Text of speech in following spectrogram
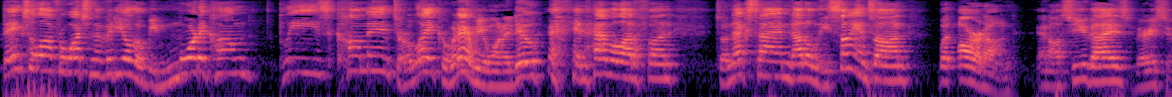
Thanks a lot for watching the video. There'll be more to come. Please comment or like or whatever you want to do and have a lot of fun. Till next time, not only science on, but art on. And I'll see you guys very soon.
